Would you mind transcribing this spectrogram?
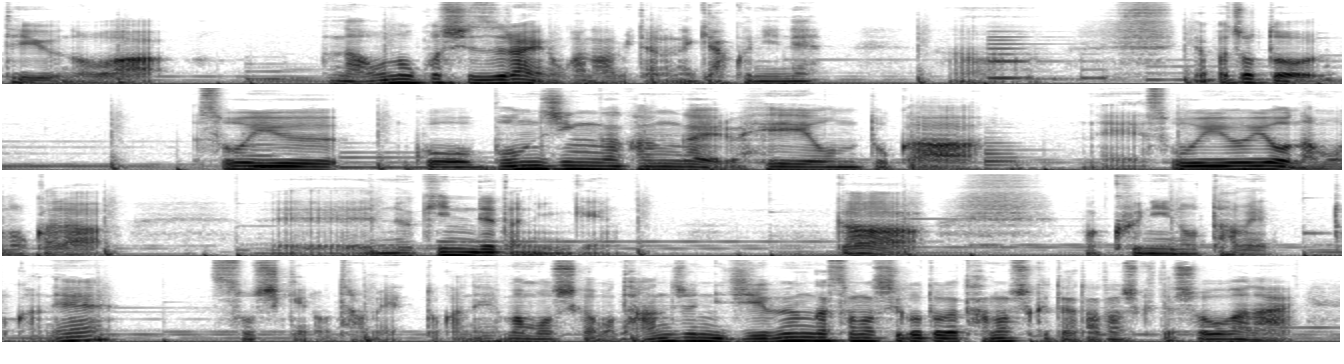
っていうのは名を残しづらいのかなみたいなね逆にね、うん、やっぱちょっとそういうこう凡人が考える平穏とか、ね、そういうようなものから、えー、抜きんでた人間が、まあ、国のためとかね組織のためとかね、まあ、もしくはもう単純に自分がその仕事が楽しくて楽しくてしょうがない。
